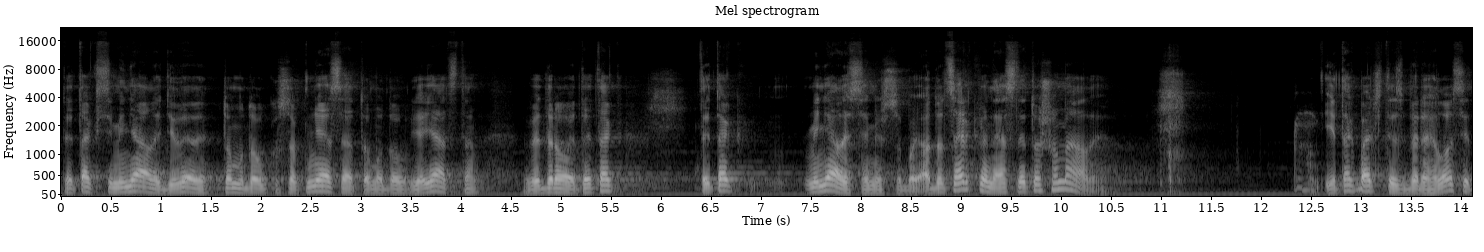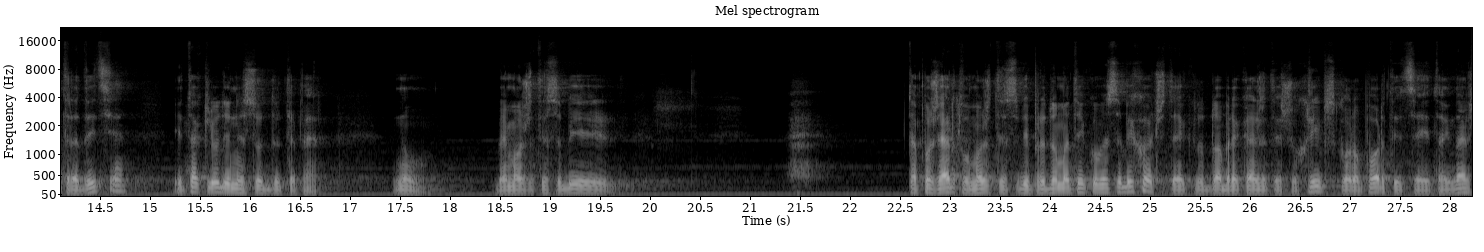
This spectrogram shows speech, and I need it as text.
Ти так всі міняли, ділили, тому дав кусок м'яса, тому дав яєць там, ведро. Ти так, ти так мінялися між собою. А до церкви несли то, що мали. І так, бачите, збереглося традиція, і так люди несуть дотепер. Ну, ви можете собі. Та пожертву можете собі придумати, яку ви собі хочете. Як тут добре кажете, що хліб скоро портиться і так далі.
